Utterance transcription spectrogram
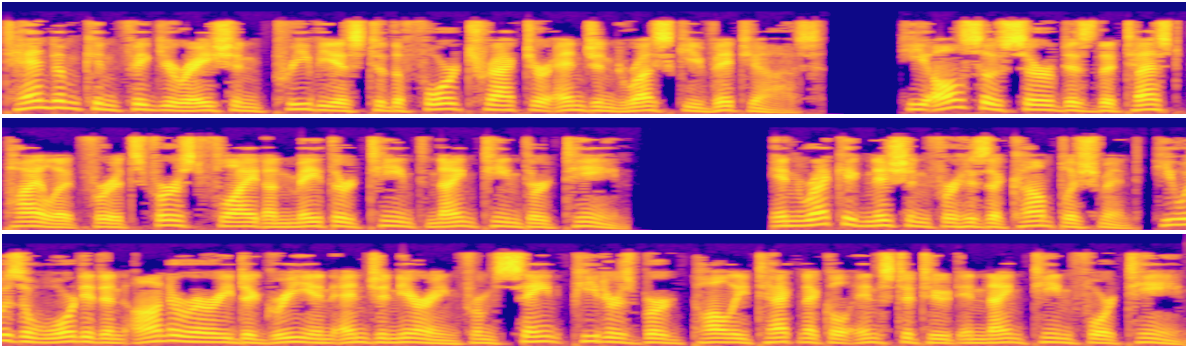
tandem configuration previous to the four-tractor-engined Russky Vityaz. He also served as the test pilot for its first flight on May 13, 1913. In recognition for his accomplishment, he was awarded an honorary degree in engineering from St. Petersburg Polytechnical Institute in 1914.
